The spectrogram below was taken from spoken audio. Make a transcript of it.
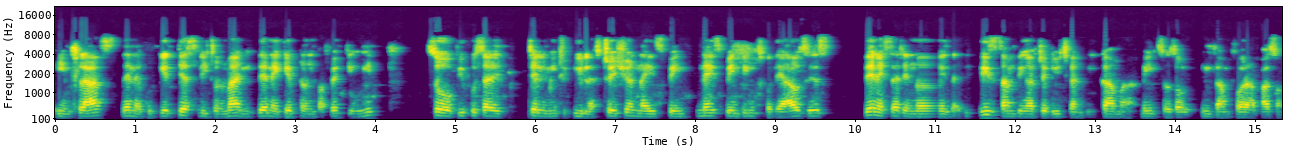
in class. Then I could get just little money. Then I kept on perfecting it. So people started telling me to do illustration, nice paint, nice paintings for their houses. Then I started knowing that this is something actually which can become a main source of income for a person.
